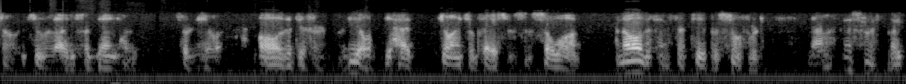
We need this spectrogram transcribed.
through, through life. And then you have sort of, you know, all the different, you know, you had joint replacements and so on, and all the things that people suffered. Now, was like,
